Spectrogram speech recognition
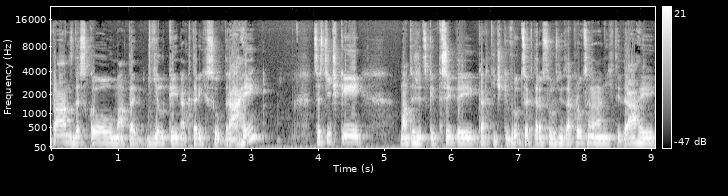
plán s deskou, máte dílky, na kterých jsou dráhy, cestičky, máte vždycky tři ty kartičky v ruce, které jsou různě zakroucené na nich, ty dráhy,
